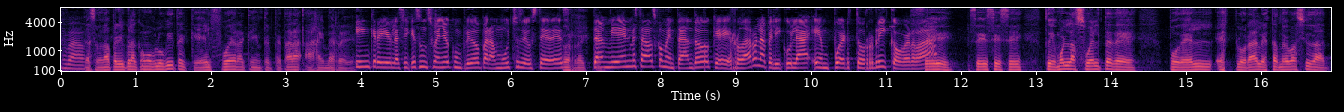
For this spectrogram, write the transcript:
de hacer una película como Blue Beetle, que él fuera quien interpretara a Jaime Reyes. Increíble, así que es un sueño cumplido para muchos de ustedes. Correcto. También me estabas comentando que rodaron la película en Puerto Rico, ¿verdad? Sí, sí, sí, sí. Tuvimos la suerte de poder explorar esta nueva ciudad,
